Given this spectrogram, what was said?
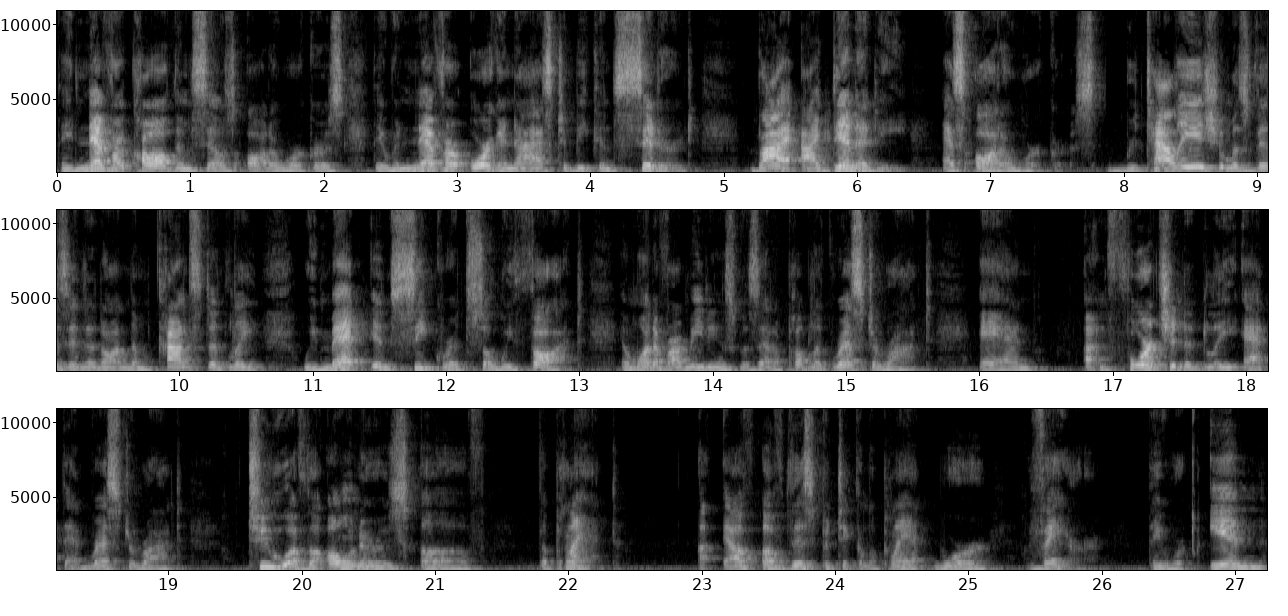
they never called themselves auto workers they were never organized to be considered by identity as auto workers. Retaliation was visited on them constantly. We met in secret, so we thought. And one of our meetings was at a public restaurant. And unfortunately, at that restaurant, two of the owners of the plant, of, of this particular plant, were there. They were in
